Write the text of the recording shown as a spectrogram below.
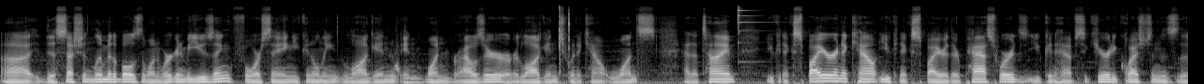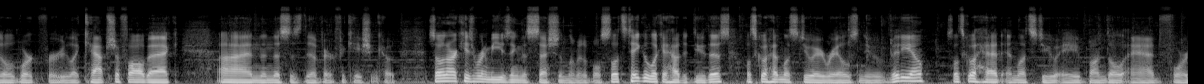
Uh, the session limitable is the one we're going to be using for saying you can only log in in one browser or log into an account once at a time. You can expire an account. You can expire their passwords. You can have security questions that'll work for like CAPTCHA fallback. Uh, and then this is the verification code. So in our case, we're going to be using the session limitable. So let's take a look at how to do this. Let's go ahead and let's do a Rails new video. So let's go ahead and let's do a bundle add for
